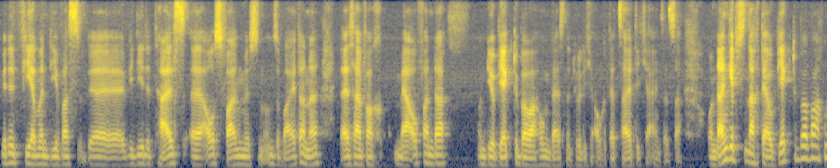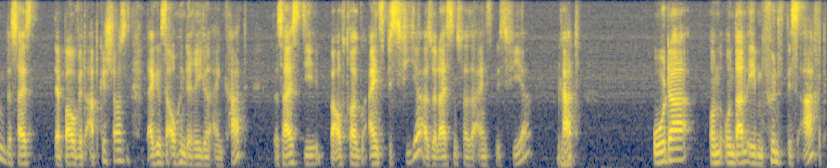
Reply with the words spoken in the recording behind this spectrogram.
mit den Firmen, die was, äh, wie die Details äh, ausfallen müssen und so weiter. Ne? Da ist einfach mehr Aufwand da. Und die Objektüberwachung, da ist natürlich auch der zeitliche Einsatz da. Und dann gibt es nach der Objektüberwachung, das heißt, der Bau wird abgeschlossen, da gibt es auch in der Regel einen Cut. Das heißt, die Beauftragung 1 bis 4, also Leistungsphase 1 bis 4, mhm. Cut. Mhm. Oder, und, und dann eben 5 bis 8,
